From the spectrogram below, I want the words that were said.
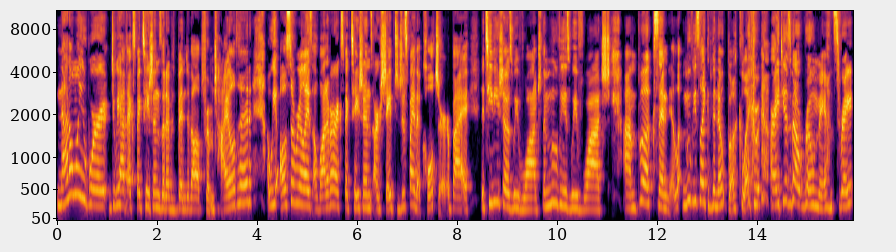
not only were do we have expectations that have been developed from childhood we also realize a lot of our expectations are shaped just by the culture, by the TV shows we've watched, the movies we've watched, um, books, and l- movies like The Notebook, like our ideas about romance, right?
